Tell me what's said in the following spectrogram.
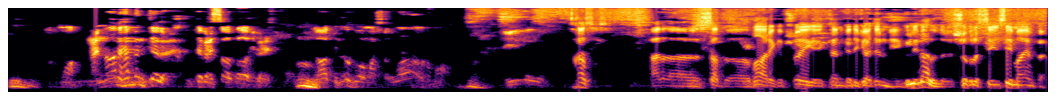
رقم واحد. مع إنه أنا هم متابع متابع السالفه هذه بعد. لكن هو ما شاء الله رقم واحد. اي تخصص. هذا الاستاذ ضارق بشوي كان قاعد يجادلني. يقول لي لا الشغل ال CNC ما ينفع.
